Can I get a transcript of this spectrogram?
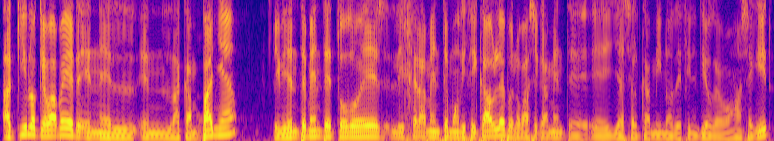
Aquí lo que va a haber en, el, en la campaña, evidentemente todo es ligeramente modificable, pero básicamente eh, ya es el camino definitivo que vamos a seguir,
